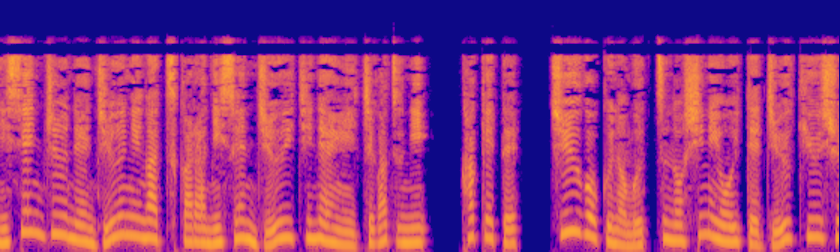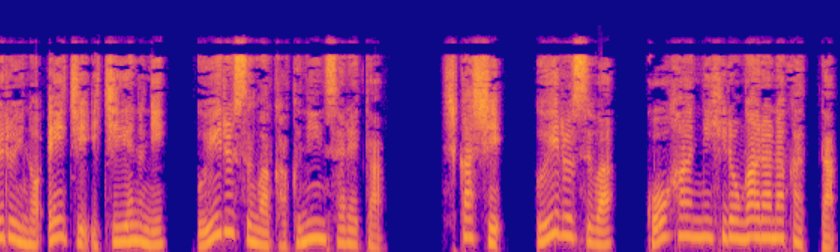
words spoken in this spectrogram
2010年12月から2011年1月にかけて中国の6つの市において19種類の H1N にウイルスが確認された。しかし、ウイルスは後半に広がらなかった。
